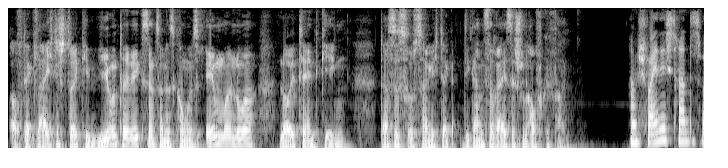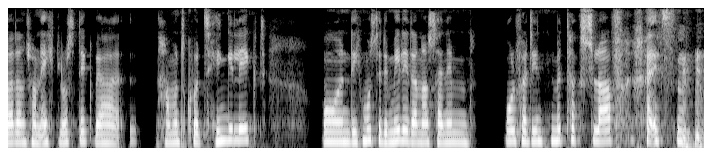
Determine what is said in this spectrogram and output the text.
auf der gleichen Strecke wie wir unterwegs sind, sondern es kommen uns immer nur Leute entgegen. Das ist uns eigentlich der, die ganze Reise schon aufgefallen. Am Schweinestrand, das war dann schon echt lustig. Wir haben uns kurz hingelegt und ich musste den Meli dann aus seinem wohlverdienten Mittagsschlaf reißen,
